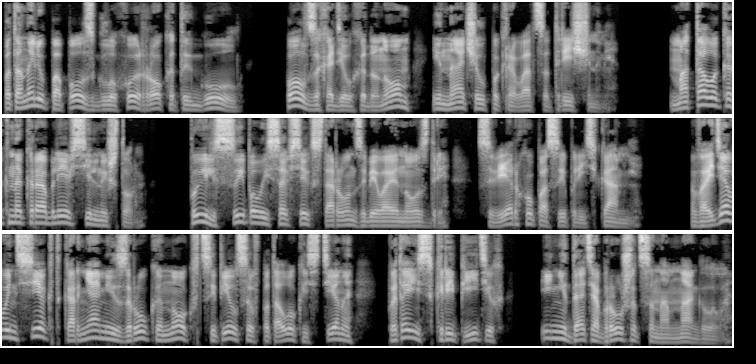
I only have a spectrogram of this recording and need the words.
по тоннелю пополз глухой рокот и гул. Пол заходил ходуном и начал покрываться трещинами. Мотало, как на корабле в сильный шторм. Пыль сыпалась со всех сторон, забивая ноздри. Сверху посыпались камни. Войдя в инсект, корнями из рук и ног вцепился в потолок и стены, пытаясь скрепить их и не дать обрушиться нам на головы.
